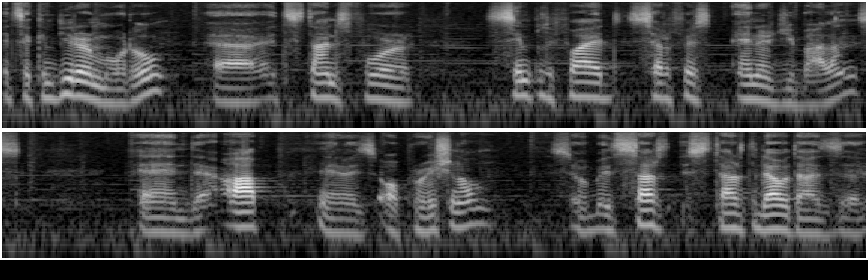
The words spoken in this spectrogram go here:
It's a computer model. Uh, it stands for Simplified Surface Energy Balance. And the app is operational. So it start, started out as a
